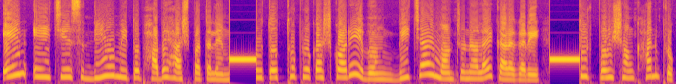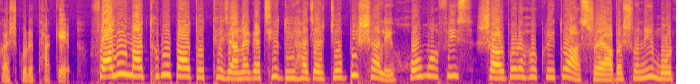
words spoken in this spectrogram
এনএইচএস নিয়মিতভাবে হাসপাতালে তথ্য প্রকাশ করে এবং বিচার মন্ত্রণালয় কারাগারে মৃত্যুর পরিসংখ্যান প্রকাশ করে থাকে। ফলের মাধ্যমে পাওয়া তথ্যে জানা গেছে, দুই সালে হোম অফিস সরবরাহকৃত আশ্রয় আবাসনে মোট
